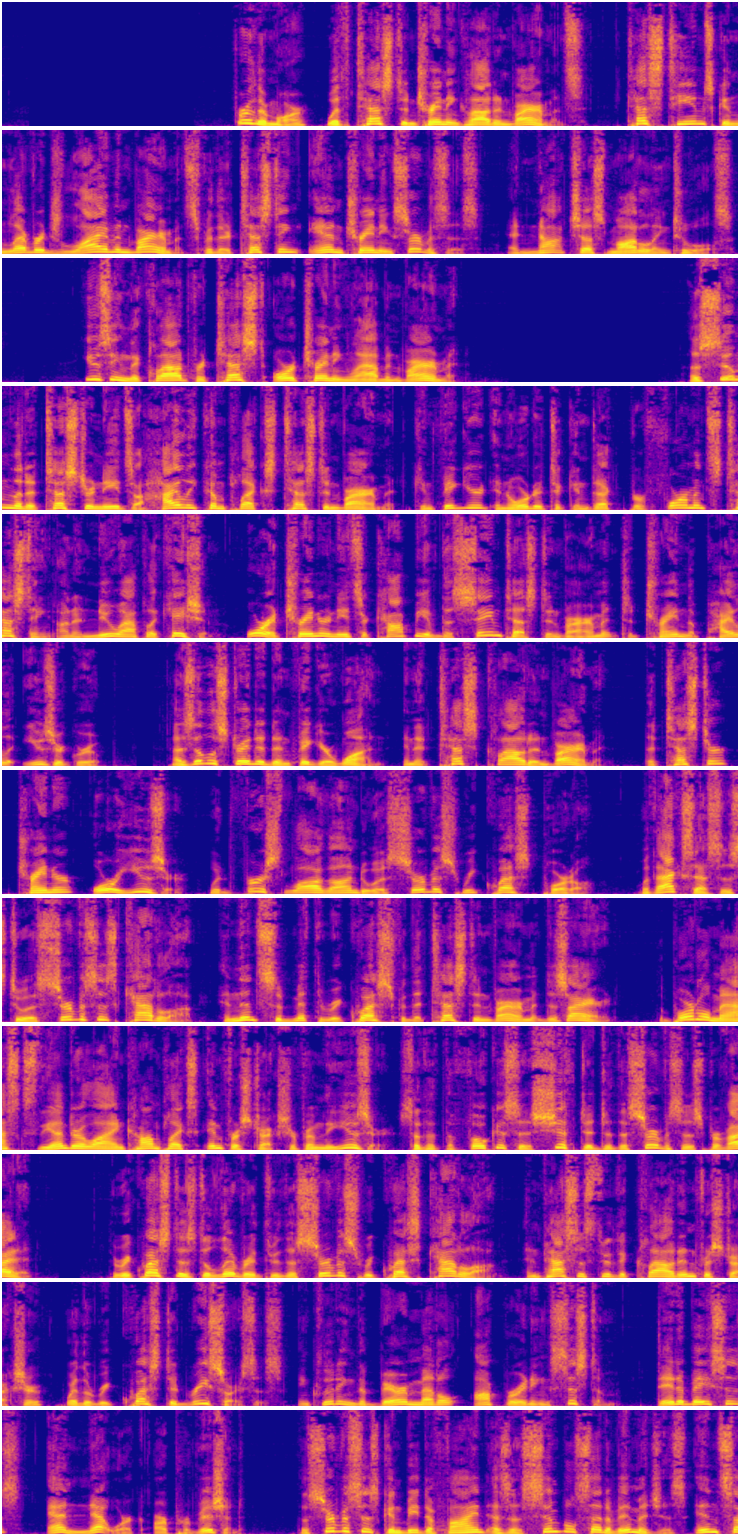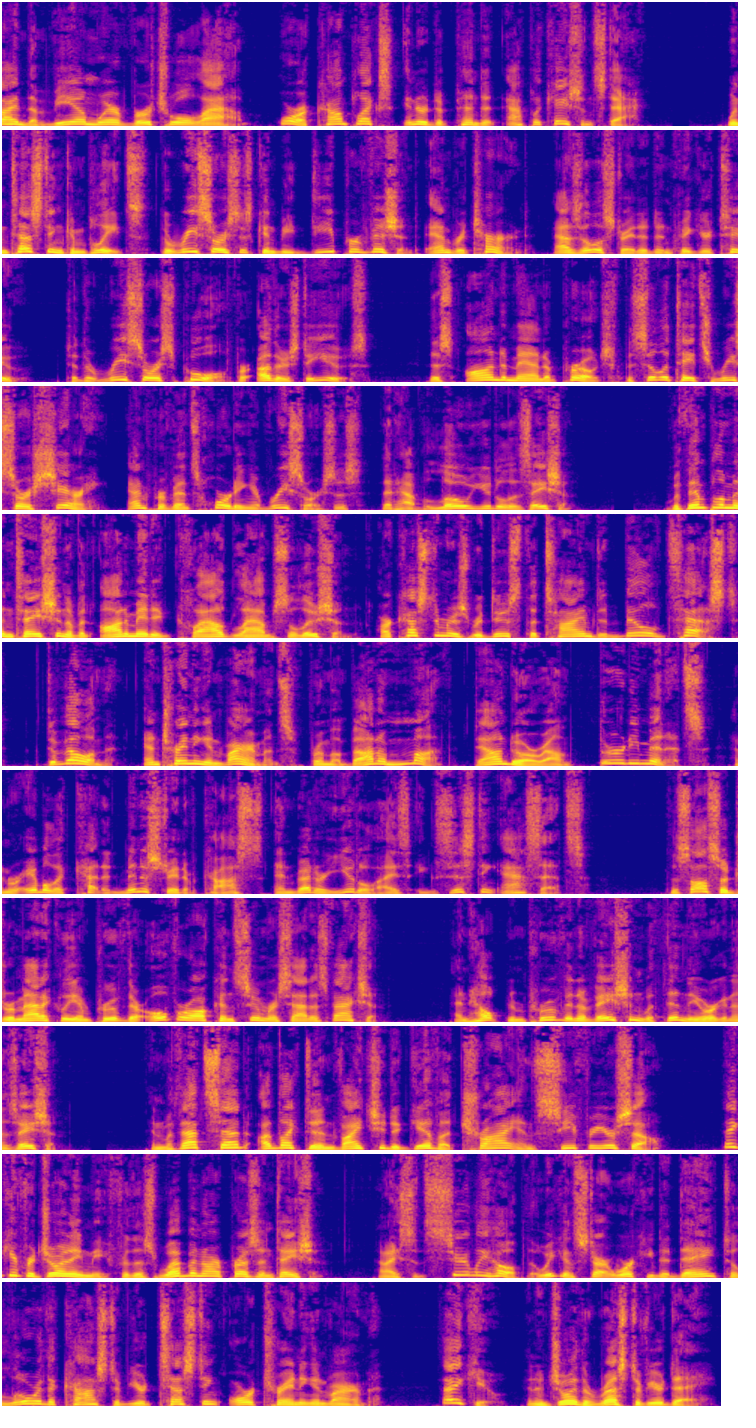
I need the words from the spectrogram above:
Furthermore, with test and training cloud environments, test teams can leverage live environments for their testing and training services and not just modeling tools using the cloud for test or training lab environment. Assume that a tester needs a highly complex test environment configured in order to conduct performance testing on a new application, or a trainer needs a copy of the same test environment to train the pilot user group. As illustrated in Figure 1, in a test cloud environment, the tester, trainer, or user would first log on to a service request portal with accesses to a services catalog and then submit the request for the test environment desired. The portal masks the underlying complex infrastructure from the user so that the focus is shifted to the services provided. The request is delivered through the Service Request Catalog and passes through the cloud infrastructure where the requested resources, including the bare metal operating system, databases, and network, are provisioned. The services can be defined as a simple set of images inside the VMware Virtual Lab or a complex interdependent application stack. When testing completes, the resources can be deprovisioned and returned, as illustrated in Figure 2, to the resource pool for others to use. This on demand approach facilitates resource sharing and prevents hoarding of resources that have low utilization. With implementation of an automated cloud lab solution, our customers reduce the time to build, test, development, and training environments from about a month down to around 30 minutes and were able to cut administrative costs and better utilize existing assets. This also dramatically improved their overall consumer satisfaction and helped improve innovation within the organization. And with that said, I'd like to invite you to give a try and see for yourself. Thank you for joining me for this webinar presentation, and I sincerely hope that we can start working today to lower the cost of your testing or training environment. Thank you, and enjoy the rest of your day.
